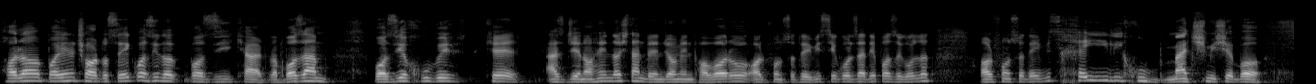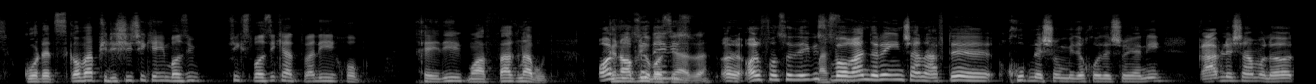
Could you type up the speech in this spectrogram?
حالا با این 4 2 3 1 بازی بازی کرد و بازم بازی خوبی که از جناهین داشتن. بنجامین پاوار و آلفونسو دیویس یه گل زده پاس گل داد. آلفونسو دیویس خیلی خوب match میشه با گورتسکا و پریشیچی که این بازی فیکس بازی کرد ولی خب خیلی موفق نبود. گنابری رو بازی ندادن. آره آلفونسو دیویس. واقعا داره این چند هفته خوب نشون میده خودش رو یعنی قبلش هم حالا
